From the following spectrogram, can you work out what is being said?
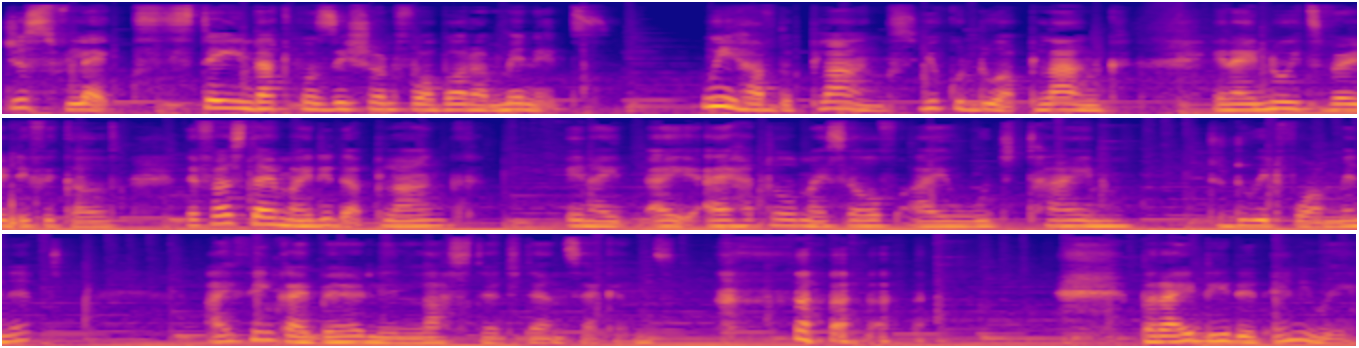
Just flex. Stay in that position for about a minute. We have the planks. You could do a plank. And i know it's very difficult. The first time i did a plank and I, I, I had told myself i would time to do it for a minute i think i barely lasted 10 seconds. But i did it anyway.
